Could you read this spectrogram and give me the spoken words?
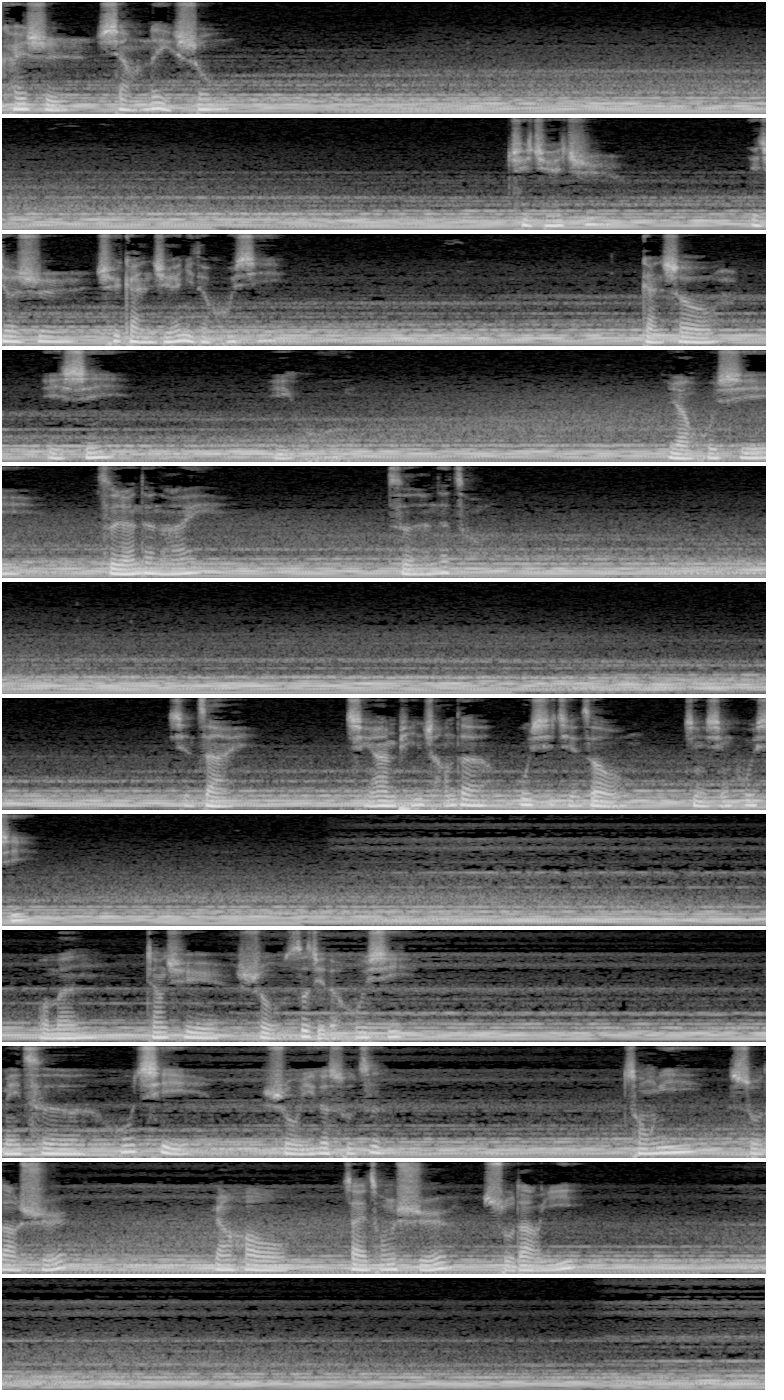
开始向内收，去觉知，也就是去感觉你的呼吸，感受一吸。一呼，让呼吸自然的来，自然的走。现在，请按平常的呼吸节奏进行呼吸。我们将去数自己的呼吸，每次呼气数一个数字，从一数到十，然后再从十数到一。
